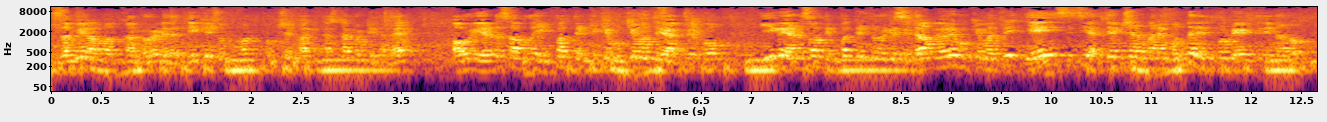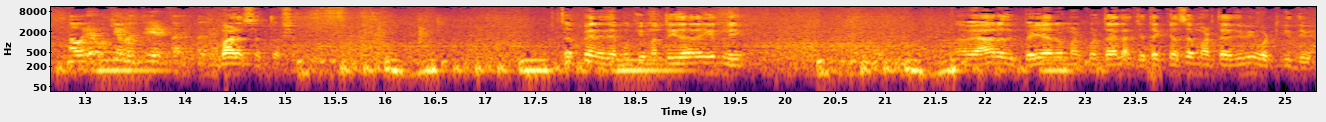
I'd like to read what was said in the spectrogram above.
ಜಮೀರ್ ಅಹಮದ್ ಖಾನ್ ಹೊರಡಿದೆ ಡಿ ಕೆ ಶಿವಕುಮಾರ್ ಪಕ್ಷಕ್ಕಾಗಿ ಕಷ್ಟಪಟ್ಟಿದ್ದಾರೆ. ಅವರು ಎರಡ್ ಸಾವಿರದ ಇಪ್ಪತ್ತೆಂಟಕ್ಕೆ ಮುಖ್ಯಮಂತ್ರಿ ಆಗಬೇಕು. ಈಗ ಎರಡ್ ಸಾವಿರದ ಇಪ್ಪತ್ತೆಂಟರವರೆಗೆ ಸಿದ್ದರಾಮಯ್ಯವರೇ ಮುಖ್ಯಮಂತ್ರಿ. ಎಐಸಿಸಿ ಅಧ್ಯಕ್ಷರ ಮನೆ ಮುಂದೆ ನಿಂತ್ಕೊಂಡು ಹೇಳ್ತೀನಿ ನಾನು. ಅವರೇ ಮುಖ್ಯಮಂತ್ರಿ ಹೇಳ್ತಾರೆ ಬಹಳ ಸಂತೋಷ. ತಪ್ಪೇನಿದೆ ಮುಖ್ಯಮಂತ್ರಿ ಇದಾರೆ ಇರಲಿ. ನಾವು ಯಾರು ಅದಕ್ಕೆ ಬೇಜಾರು ಮಾಡ್ಕೊಳ್ತಾ ಇಲ್ಲ, ಜೊತೆ ಕೆಲಸ ಮಾಡ್ತಾ ಇದೀವಿ ಒಟ್ಟಿಗಿದ್ದೀವಿ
